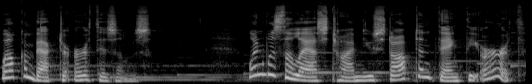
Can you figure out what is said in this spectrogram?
Welcome back to Earthisms. When was the last time you stopped and thanked the Earth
